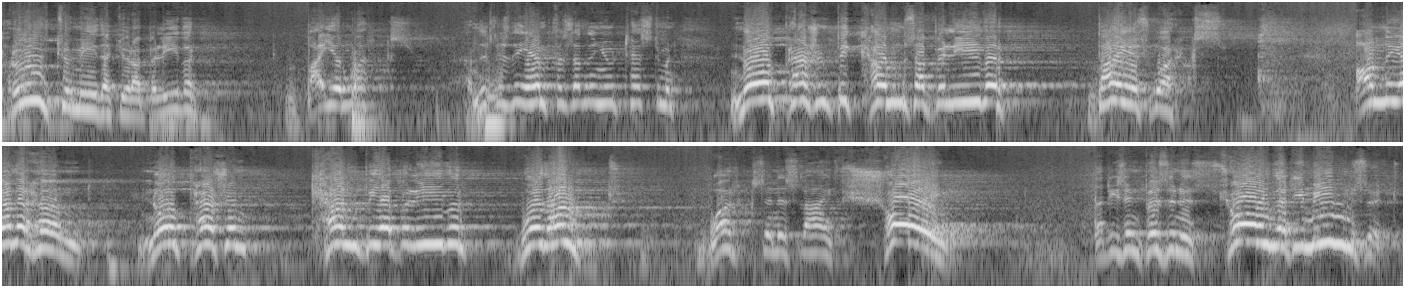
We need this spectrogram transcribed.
Prove to me that you're a believer by your works. And this is the emphasis of the New Testament. No person becomes a believer by his works. On the other hand, no person can be a believer without works in his life, showing that he's in business, showing that he means it,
